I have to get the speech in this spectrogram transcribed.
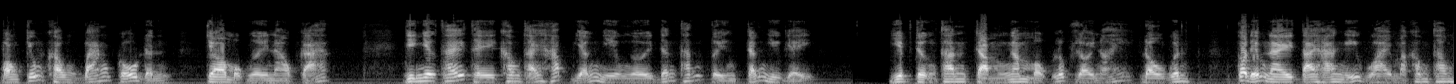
bọn chúng không bán cố định cho một người nào cả. Vì như thế thì không thể hấp dẫn nhiều người đến thánh tuyền trấn như vậy. Diệp Trường Thanh trầm ngâm một lúc rồi nói, Đồ huynh, có điểm này tại hạ nghĩ hoài mà không thông.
